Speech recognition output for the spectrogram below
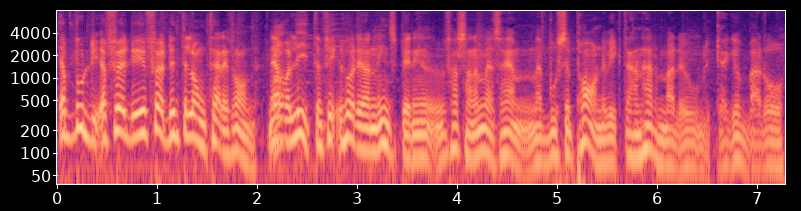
Jag, bodde, jag, födde, jag födde inte långt härifrån. När jag var liten fick, hörde jag en inspelning, farsan hade med sig hem med Bosse Parnevik där han härmade olika gubbar. Och,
